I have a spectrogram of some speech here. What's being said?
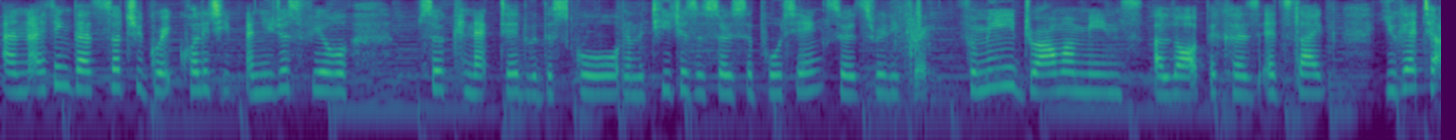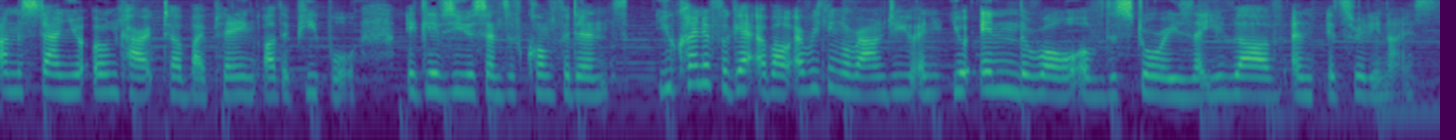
and I think that's such a great quality, and you just feel so connected with the school and the teachers are so supporting so it's really great. For me drama means a lot because it's like you get to understand your own character by playing other people. It gives you a sense of confidence. You kind of forget about everything around you and you're in the role of the stories that you love and it's really nice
